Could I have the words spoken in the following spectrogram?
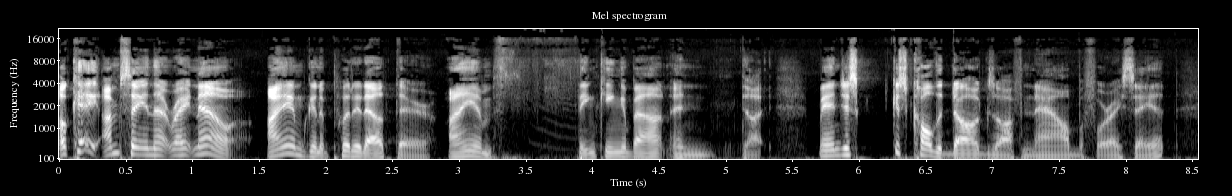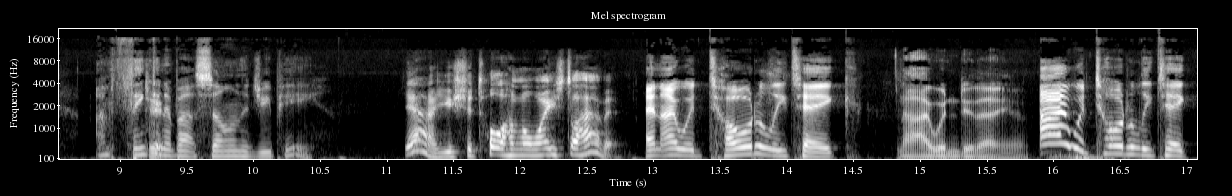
Okay, I'm saying that right now. I am going to put it out there. I am thinking about and uh, man, just just call the dogs off now before I say it. I'm thinking Dude. about selling the GP, Yeah, you should tell. I don't know why you still have it. and I would totally take. No, I wouldn't do that. Yeah. I would totally take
